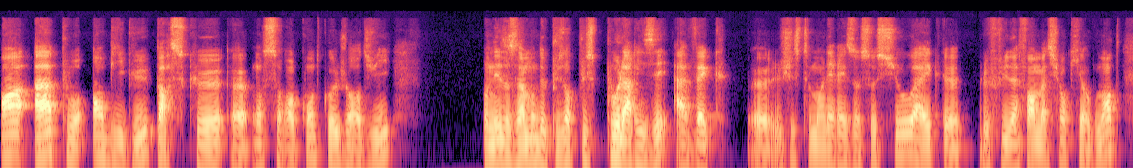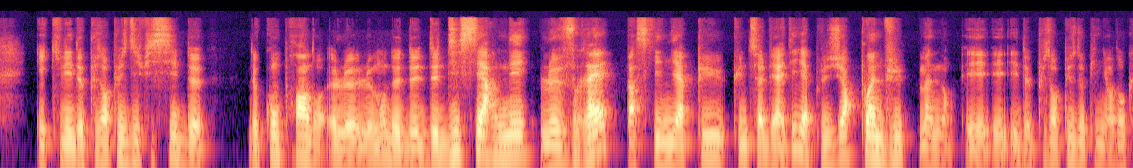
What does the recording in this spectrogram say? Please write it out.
A pour ambigu parce que, heu, on se rend compte qu'aujourd'hui, on est dans un monde de plus en plus polarisé avec, heu, justement les réseaux sociaux, avec le le flux d'informations qui augmente et qu'il est de plus en plus difficile de de comprendre le monde, de discerner le vrai parce qu'il n'y a plus qu'une seule vérité. Il y a plusieurs points de vue maintenant et de plus en plus d'opinions. Donc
